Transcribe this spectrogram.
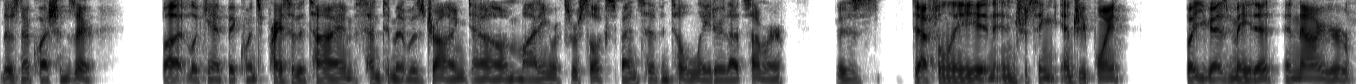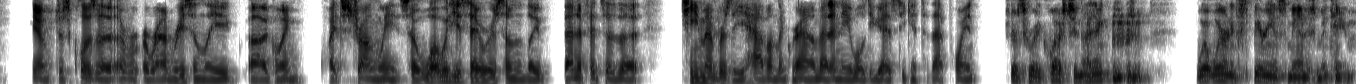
there's no questions there. But looking at Bitcoin's price at the time, sentiment was drawing down. Mining rigs were still expensive until later that summer. It was definitely an interesting entry point, but you guys made it, and now you're you know just closed a, a round recently, uh, going quite strongly. So, what would you say were some of the benefits of the team members that you have on the ground that enabled you guys to get to that point? Sure, it's a great question. I think we're, we're an experienced management team,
